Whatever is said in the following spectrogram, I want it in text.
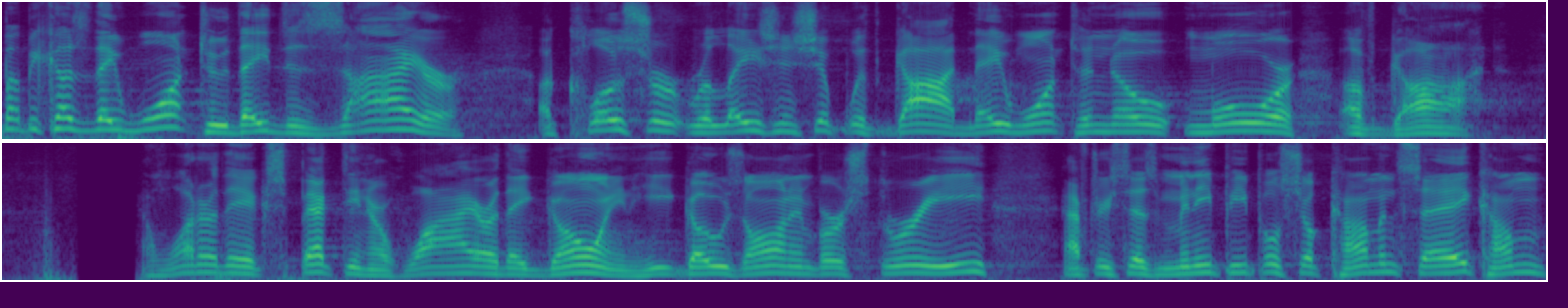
but because they want to. They desire a closer relationship with God. They want to know more of God. And what are they expecting or why are they going? He goes on in verse 3 after he says, Many people shall come and say, Come,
